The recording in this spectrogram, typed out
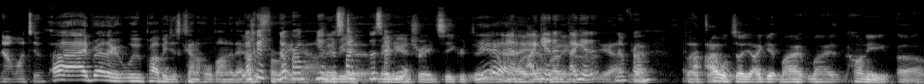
not want to? Uh, I'd rather we would probably just kind of hold on to that Okay, just for no right problem. now. Yeah, that's maybe fine. a, That's maybe fine. a trade secret thing. Yeah, Yeah, I get it. I get it. Yeah, no yeah. problem. But I uh, will tell you, I get my my honey uh,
